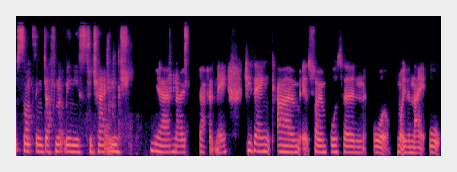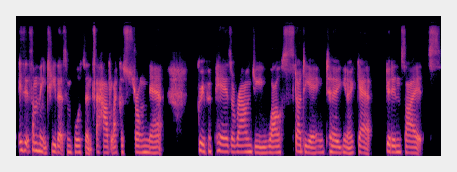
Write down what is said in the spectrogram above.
something definitely needs to change. Yeah, no, definitely. Do you think um, it's so important, or not even that, or is it something to you that's important to have like a strong knit group of peers around you while studying to, you know, get good insights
